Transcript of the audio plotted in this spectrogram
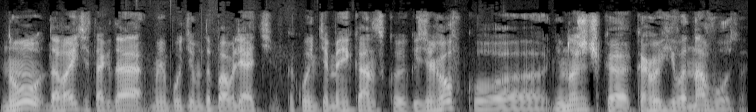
Ну, давайте тогда мы будем добавлять в какую-нибудь американскую газировку э, немножечко коровьего навоза.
